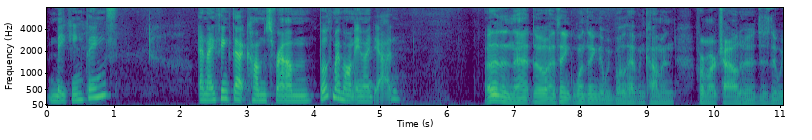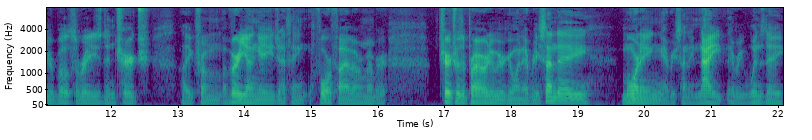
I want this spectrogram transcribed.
making things. And I think that comes from both my mom and my dad. Other than that, though, I think one thing that we both have in common from our childhoods is that we were both raised in church. Like from a very young age, I think four or five, I remember church was a priority. We were going every Sunday morning, every Sunday night, every Wednesday.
